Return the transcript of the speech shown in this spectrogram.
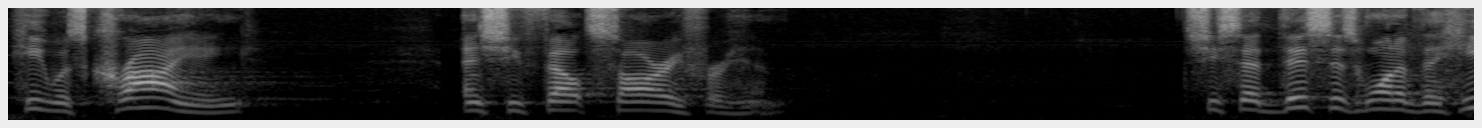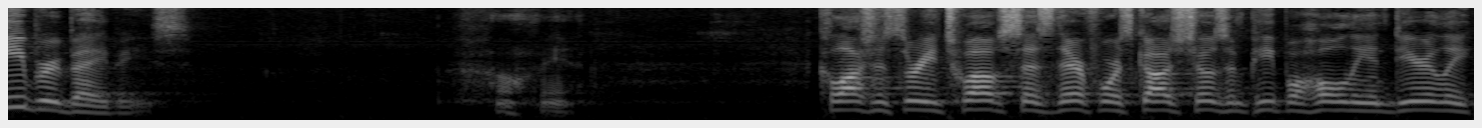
He was crying and she felt sorry for him. She said, This is one of the Hebrew babies. Oh, man. Colossians 3 and 12 says, Therefore, as God's chosen people, holy and dearly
